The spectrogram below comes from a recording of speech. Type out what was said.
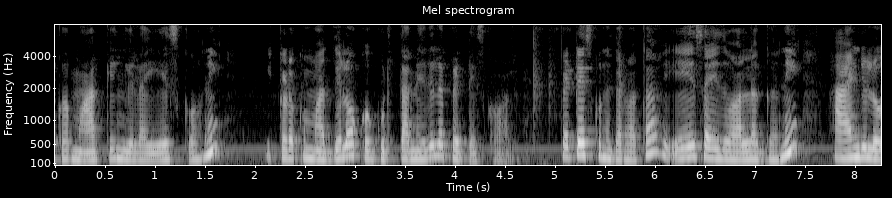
ఒక మార్కింగ్ ఇలా వేసుకొని ఇక్కడ ఒక మధ్యలో ఒక గుర్తు అనేది ఇలా పెట్టేసుకోవాలి. పెట్టేసుకున్న తర్వాత ఏ సైజు వాళ్ళకి కానీ హ్యాండ్లో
